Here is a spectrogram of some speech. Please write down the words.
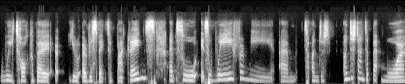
we talk about, you know, our respective backgrounds. Um, so it's a way for me um, to under, understand a bit more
